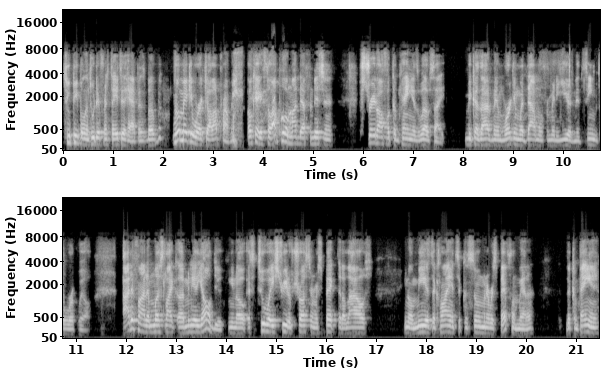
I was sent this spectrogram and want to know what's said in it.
two people in two different states, it happens, but we'll make it work, y'all. I promise. Okay, so I pulled my definition straight off of Companion's website because I've been working with that one for many years and it seems to work well. I define it much like uh, many of y'all do. You know, it's a two way street of trust and respect that allows, you know, me as the client to consume in a respectful manner the companion,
